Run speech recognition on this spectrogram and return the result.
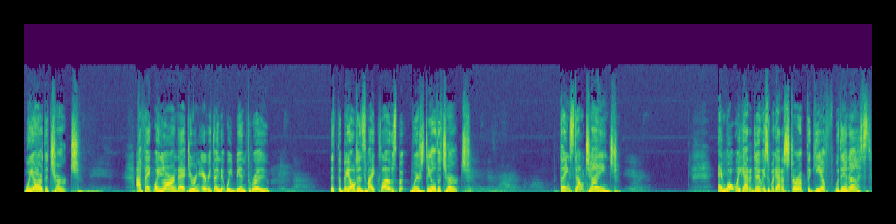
we are the church. I think we learned that during everything that we've been through that the buildings may close, but we're still the church. Things don't change. And what we got to do is we got to stir up the gift within us.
